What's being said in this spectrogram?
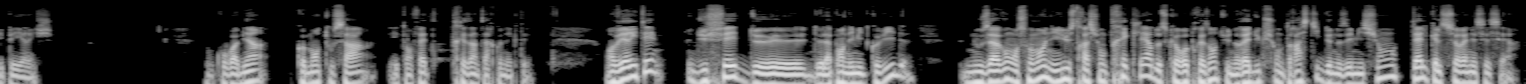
des pays riches. Donc on voit bien comment tout ça est en fait très interconnecté. En vérité, du fait de, la pandémie de Covid, nous avons en ce moment une illustration très claire de ce que représente une réduction drastique de nos émissions telle qu'elle serait nécessaire.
